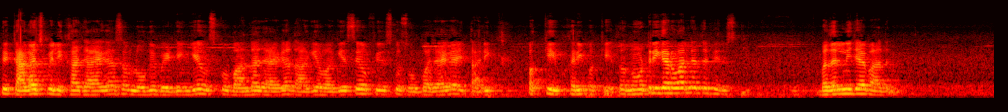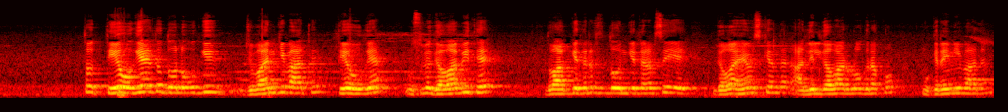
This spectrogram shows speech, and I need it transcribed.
फिर कागज़ पे लिखा जाएगा, सब लोग बैठेंगे, उसको बांधा जाएगा, धागे वागे से, और फिर उसको सौंपा जाएगा। ये तारीख पक्की, खरी पक्की तो नोटरी करवा लेते फिर उसकी। बदल नहीं जाए बाद में। तो तय हो गया है तो दो लोगों की ज़ुबान की बात है, तय हो गया, उसमें गवाह भी थे, दो आपकी तरफ़ से, दो उनकी तरफ़ से, ये गवाह हैं उसके अंदर, आदिल गवाह लोग रखो, मुकरनी बात है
